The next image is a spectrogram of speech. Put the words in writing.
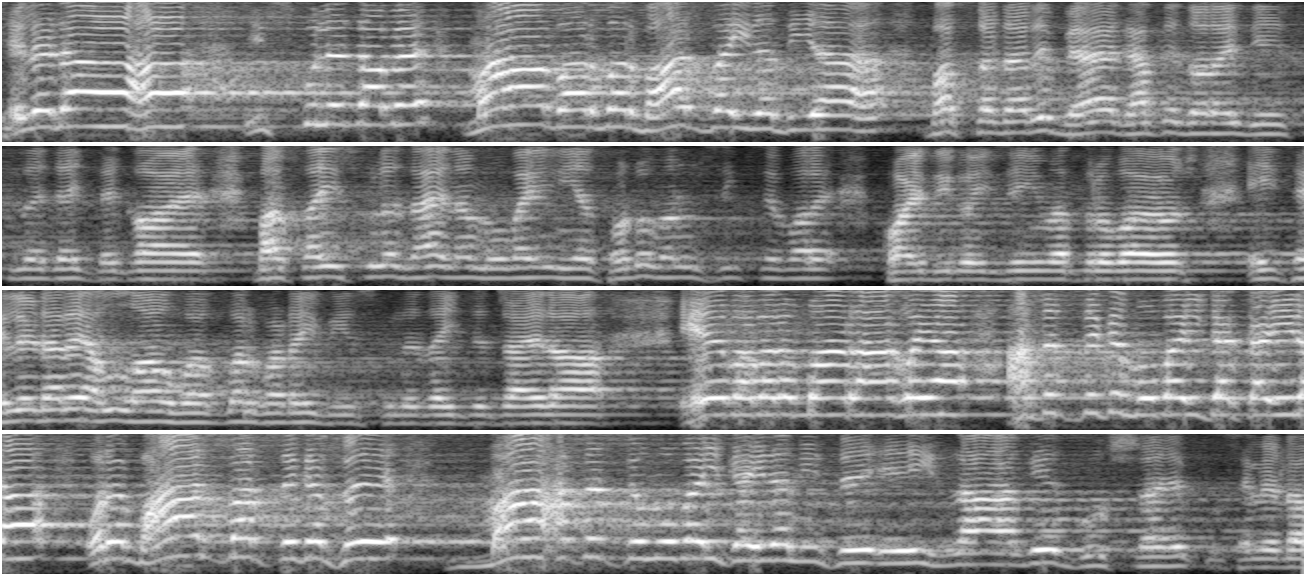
ছেলেটা স্কুলে যাবে, মা বারবার ভাত বাইরা দিয়া ব্যাগ হাতে ধরাই দিয়ে স্কুলে যাইতে কয়। বাচ্চা স্কুলে যায় না, মোবাইল নিয়ে ছোট মানুষ শিখছে পরে কয়দিন হয়েছে এই মাত্র বয়স? এই ছেলেটারে আল্লাহ আকবার পাঠাইবি, স্কুলে যাইতে চায় না। এ বাবার মা রাগ হইয়া হাতের থেকে মোবাইলটা কাইরা ওরে ভাত বাড়তে গেছে মা হাতের মোবাইল কাইরা নিছে, এই রাগে গুসায় ছেলেটা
